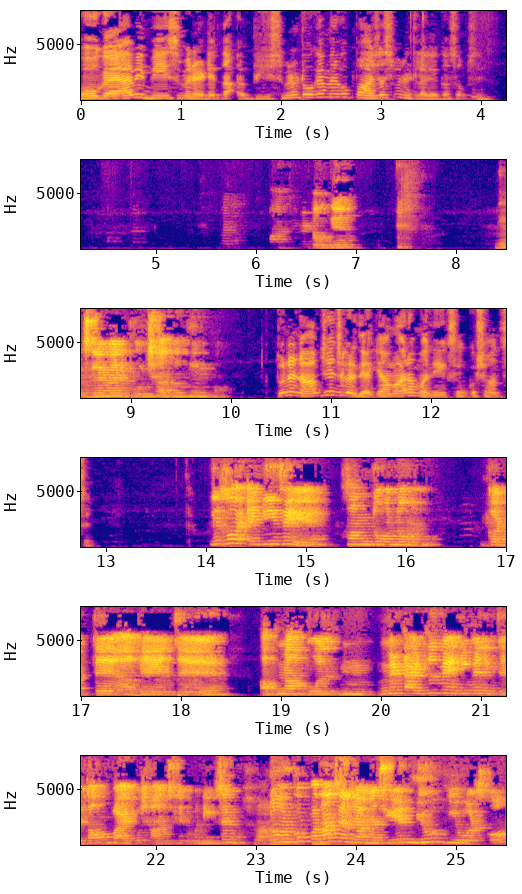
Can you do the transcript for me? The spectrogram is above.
हो गया अभी बीस मिनट इतना बीस मिनट हो गया मेरे को पाँच दस मिनट लगेगा कसम से मिनट हो। इसलिए मैंने पूछा था तेरे को। तूने नाम चेंज कर दिया क्या? हमारा मनीक सिंह कुशांत सिंह देखो एनीवे anyway, हम दोनों करते क्या कहते अपना बोल मैं टाइटल में एनीवे लिख देता हूँ बाय कुशांत सिंह मनीष सिंह। हाँ। तो उनको पता चल जाना चाहिए न्यू व्यूअर्स को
